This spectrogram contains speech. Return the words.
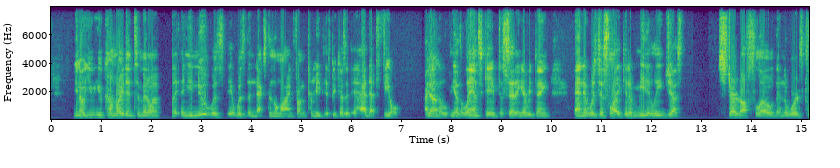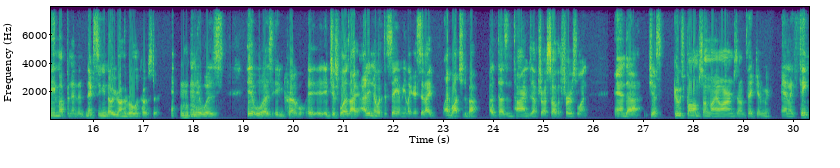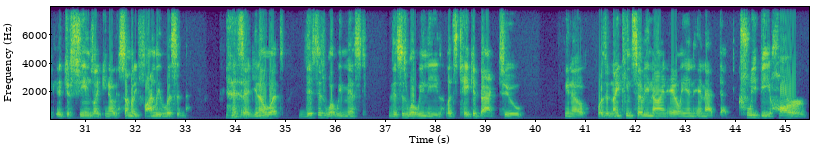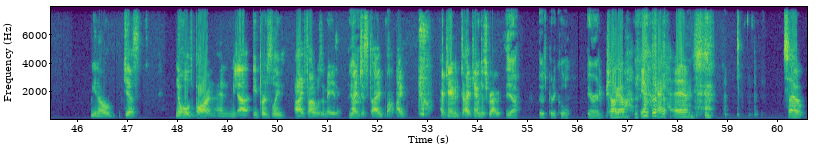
you know, you you come right into middle and, and you knew it was it was the next in the line from Prometheus because it, it had that feel. I Yeah. mean, the you know the landscape, the setting, everything, and it was just like it immediately just started off slow. Then the words came up, and then the next thing you know, you're on the roller coaster, and it was it was incredible. It, it, it just was. I, I didn't know what to say. I mean, like I said, I I watched it about a dozen times after I saw the first one, and uh, just goosebumps on my arms. And I'm thinking, and I think it just seems like you know somebody finally listened and said, you know what, this is what we missed. This is what we need. Let's take it back to, you know, was it 1979 Alien in that that creepy horror, you know, just no holds bar. And, and me, me personally, I thought it was amazing. I just I I I can't even I can't even describe it. Yeah, it was pretty cool. Aaron, Shall I go? Yeah. Okay. um, so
